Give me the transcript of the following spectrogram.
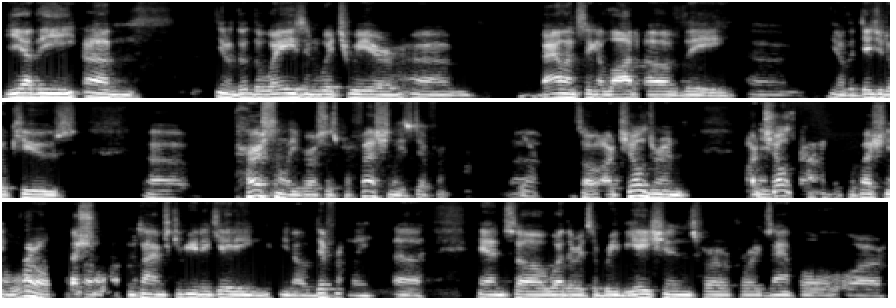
Yeah, the, um, you know, the, the ways in which we're um, balancing a lot of the, um, you know, the digital cues uh, personally versus professionally is different. Uh, yeah. So our children, our children in the professional world are sometimes communicating, you know, differently. Uh, and so whether it's abbreviations, for for example, or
